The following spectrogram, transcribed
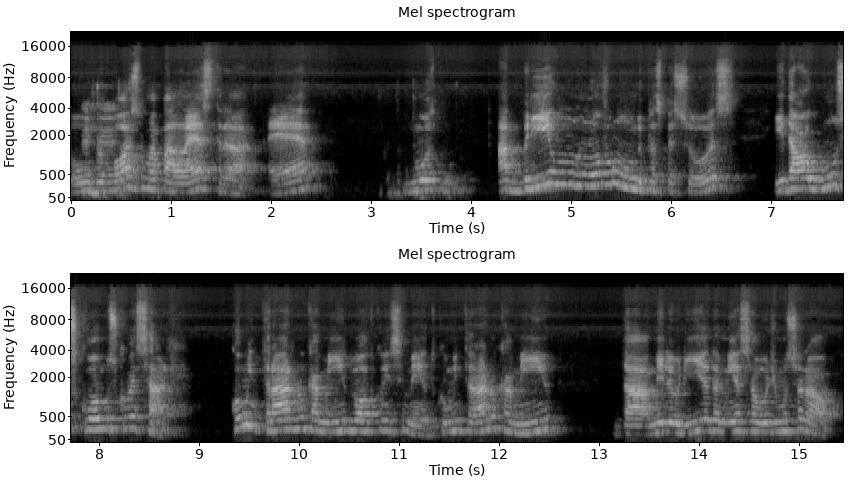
O uhum. propósito de uma palestra é abrir um novo mundo para as pessoas e dar alguns como começar. Como entrar no caminho do autoconhecimento, como entrar no caminho da melhoria da minha saúde emocional.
